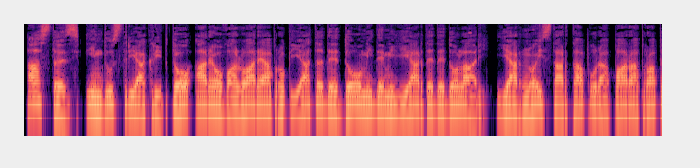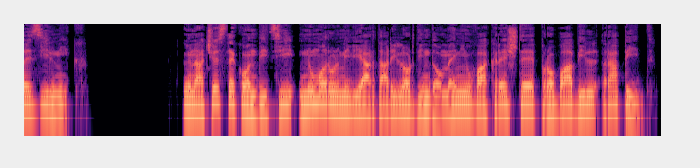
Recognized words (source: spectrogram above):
Astăzi, industria cripto are o valoare apropiată de 2000 de miliarde de dolari, iar noi startup-uri apar aproape zilnic. În aceste condiții, numărul miliardarilor din domeniu va crește, probabil, rapid.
